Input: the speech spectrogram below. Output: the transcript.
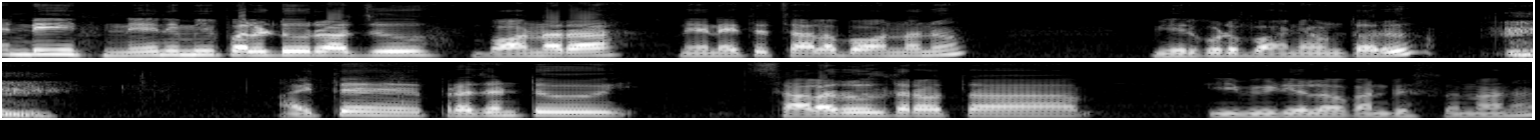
అండి నేను మీ పల్లెటూరు రాజు. బాగున్నారా? నేనైతే చాలా బాగున్నాను. మీరు కూడా బాగానే ఉంటారు. అయితే ప్రజెంట్ చాలా రోజుల తర్వాత ఈ వీడియోలో కనిపిస్తున్నాను.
